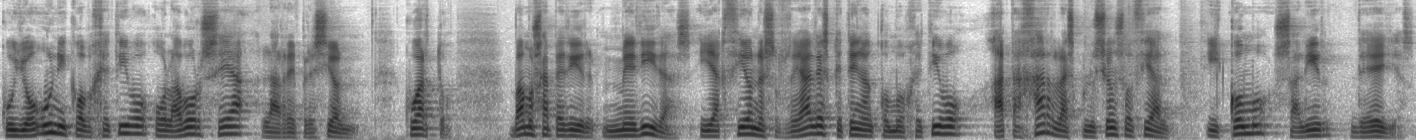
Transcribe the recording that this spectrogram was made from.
cuyo único objetivo o labor sea la represión. Cuarto, vamos a pedir medidas y acciones reales que tengan como objetivo atajar la exclusión social y cómo salir de ellas,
